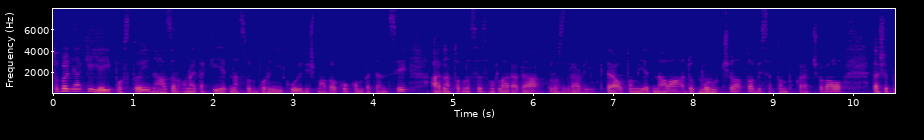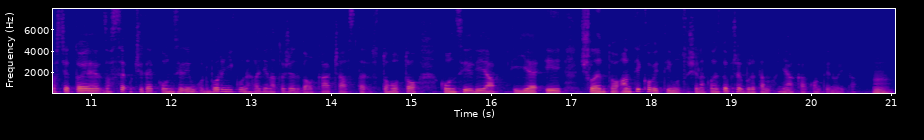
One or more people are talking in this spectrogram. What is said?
to byl nějaký její postoj, názor. Ona je taky jedna z odborníků, i když má velkou kompetenci. A na tomhle se shodla Rada pro zdraví, která o tom jednala a doporučila to, aby se v tom pokračovalo. Takže prostě to je zase určité konzilium odborníků, nehledě na to, že velká část z tohoto konzilia je i člen toho antikovid týmu, což je nakonec dobře, bude tam nějaká kontinuita. Hmm.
